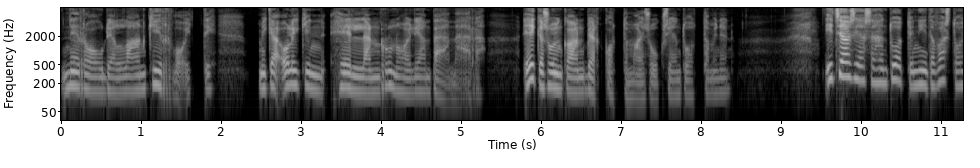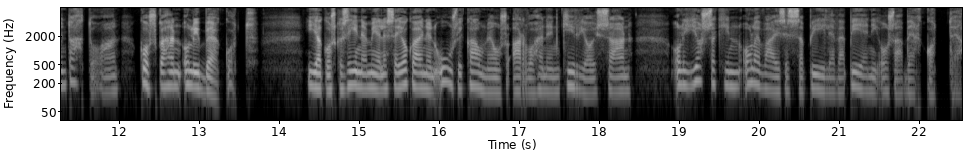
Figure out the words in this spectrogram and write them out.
neroudellaan kirvoitti, mikä olikin hellän runoilijan päämäärä, eikä suinkaan berkottemaisuuksien tuottaminen. Itse asiassa hän tuotti niitä vastoin tahtoaan, koska hän oli Berkot – ja koska siinä mielessä jokainen uusi kauneusarvo hänen kirjoissaan oli jossakin olevaisessa piilevä pieni osa Berkottea,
